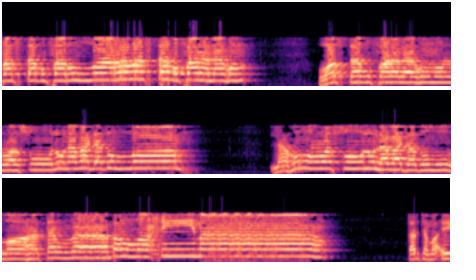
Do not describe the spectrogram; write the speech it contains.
فَاسْتَغْفَرُوا اللَّهَ وَاسْتَغْفَرَ لَهُمْ واستغفر لهم الرسول لوجدوا الله لهم الرسول لوجدوا الله توابا رحيما. ترجمہ اے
